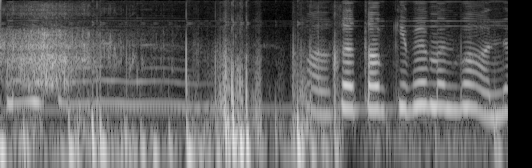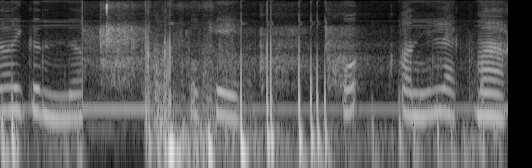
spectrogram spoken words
ไม่ใช่อะขอสต็อปคลิปให้มันผ่านได้กันนะ โอเคโอ้ตอนนี้แหลกมาก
